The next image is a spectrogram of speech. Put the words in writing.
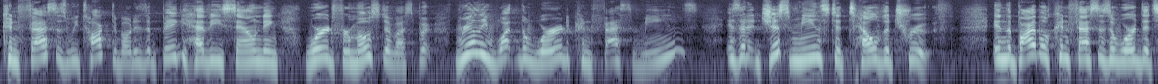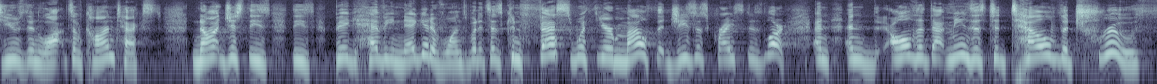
confess, as we talked about, is a big, heavy sounding word for most of us, but really what the word confess means is that it just means to tell the truth. In the Bible, confess is a word that's used in lots of contexts, not just these, these big, heavy, negative ones, but it says, confess with your mouth that Jesus Christ is Lord. And, and all that that means is to tell the truth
